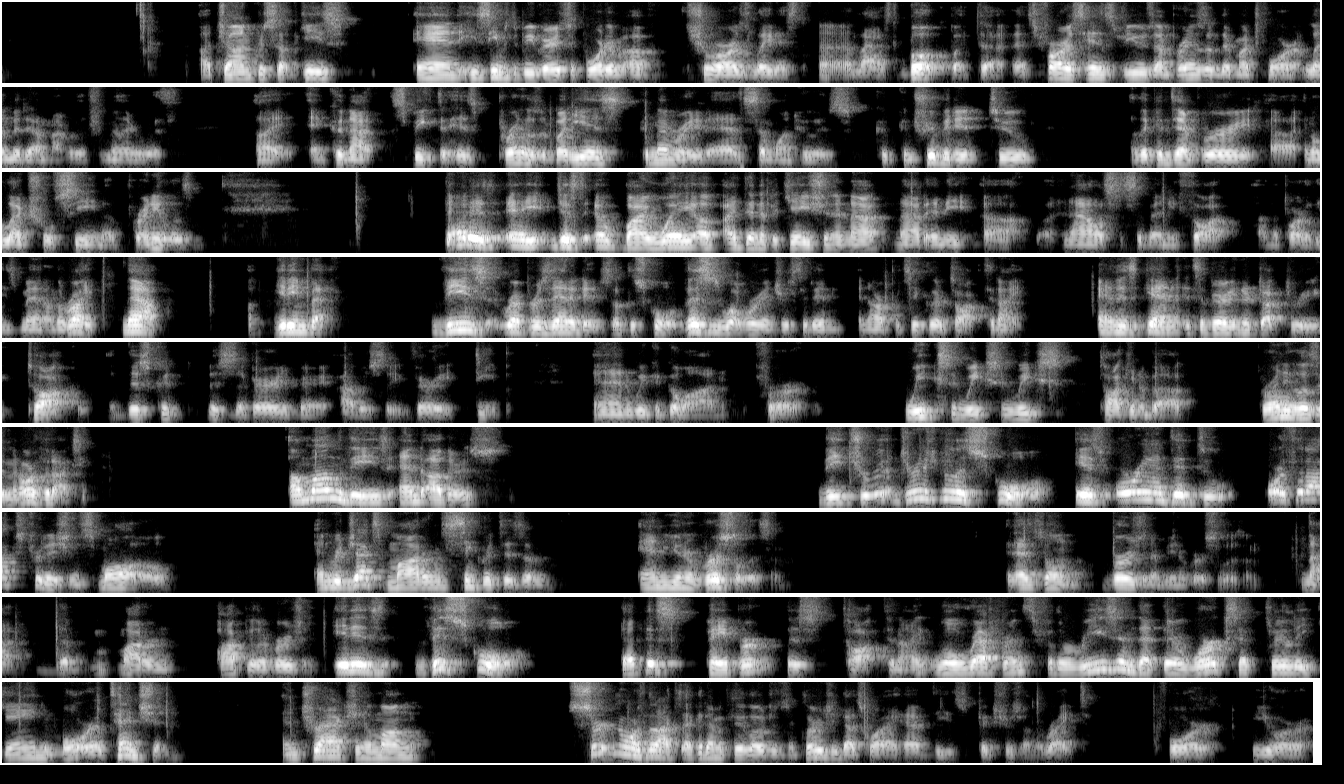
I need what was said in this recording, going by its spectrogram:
uh, John Chryssavgis, and he seems to be very supportive of Sherrard's latest uh, last book. But uh, as far as his views on perennialism, they're much more limited. I'm not really familiar with uh, and could not speak to his perennialism, but he is commemorated as someone who has contributed to the contemporary uh, intellectual scene of perennialism. That is a just a, by way of identification and not not any uh, analysis of any thought on the part of these men on the right. Now, getting back, these representatives of the school. This is what we're interested in in our particular talk tonight. And it's, again, it's a very introductory talk. This could this is a very very obviously very deep, and we could go on for weeks and weeks and weeks talking about perennialism and orthodoxy. Among these and others, the traditionalist school is oriented to Orthodox tradition, small o, and rejects modern syncretism and universalism. It has its own version of universalism, not the modern popular version. It is this school that this paper, this talk tonight, will reference for the reason that their works have clearly gained more attention and traction among certain Orthodox academic theologians and clergy. That's why I have these pictures on the right for your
